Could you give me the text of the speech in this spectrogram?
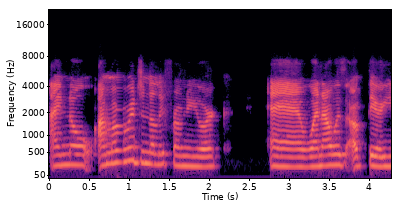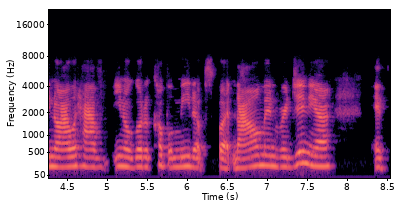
I know I'm originally from New York. And when I was up there, you know, I would have, you know, go to a couple meetups, but now I'm in Virginia. It's,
